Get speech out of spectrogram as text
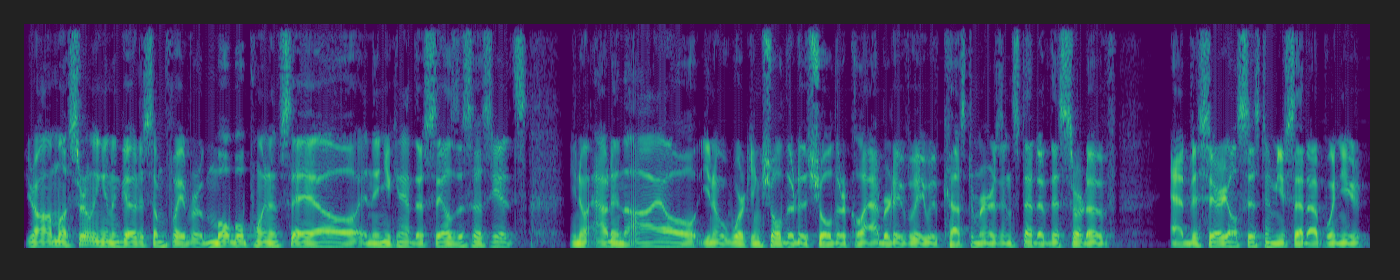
you're almost certainly going to go to some flavor of mobile point of sale, and then you can have those sales associates you know, out in the aisle, you know, working shoulder to shoulder collaboratively with customers instead of this sort of adversarial system you set up when you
